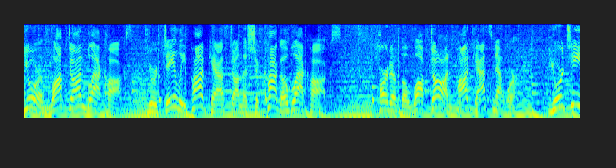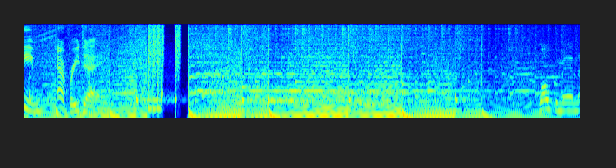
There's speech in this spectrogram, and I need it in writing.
Your Locked On Blackhawks, your daily podcast on the Chicago Blackhawks. Part of the Locked On Podcast Network. Your team every day. Welcome in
